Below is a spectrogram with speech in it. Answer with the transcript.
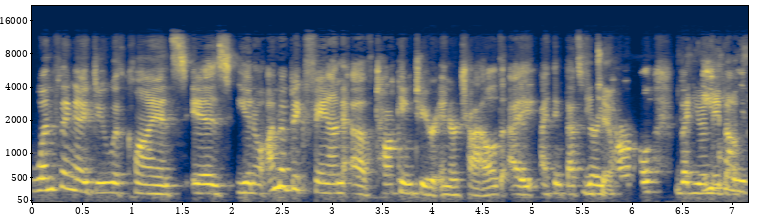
One thing I do with clients is, you know, I'm a big fan of talking to your inner child. I, I think that's very powerful. But you equally,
